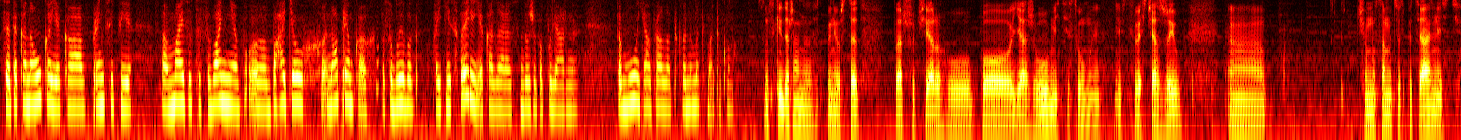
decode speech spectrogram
це така наука, яка в принципі е, має застосування в е, багатьох напрямках, особливо в it сфері яка зараз дуже популярна. Тому я обрала прикладну математику. Сумський державний університет в першу чергу, бо я живу в місті Суми і весь час жив. Е, Чому саме цю спеціальність?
